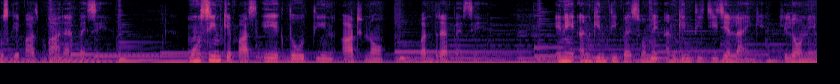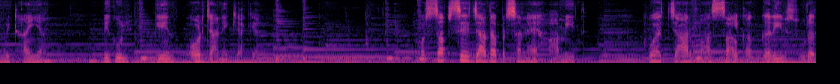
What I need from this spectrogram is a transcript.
उसके पास बारह पैसे हैं। मोहसिन के पास एक, दो, तीन, आठ, नौ, पंद्रह पैसे हैं। इन्हीं अनगिनती पैसों में अनगिनती चीज़ें लाएँगे। खिलौने, मिठाइयाँ बिगुल, गेंद और जाने क्या क्या और सबसे ज़्यादा प्रसन्न है हामिद। वह चार पाँच साल का गरीब सूरत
